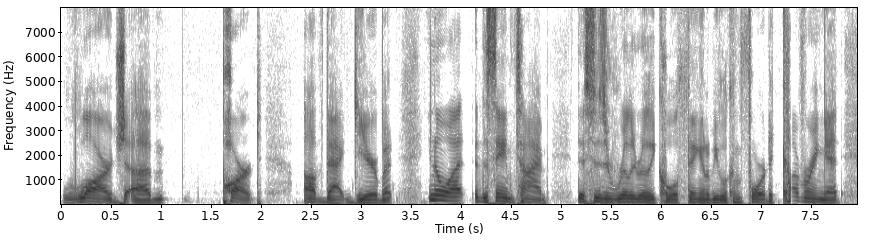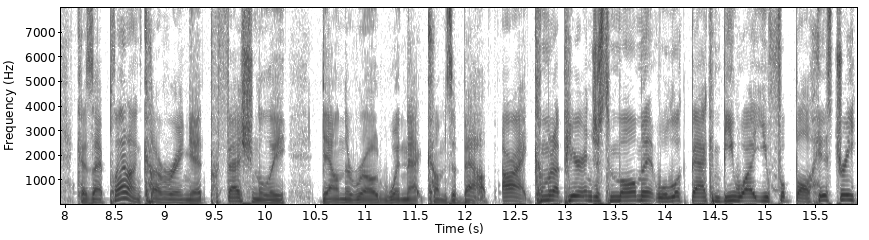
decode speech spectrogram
large um, part of that gear. But you know what? At the same time, this is a really, really cool thing. And I'll be looking forward to covering it because I plan on covering it professionally down the road when that comes about. All right, coming up here in just a moment, we'll look back in BYU football history,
